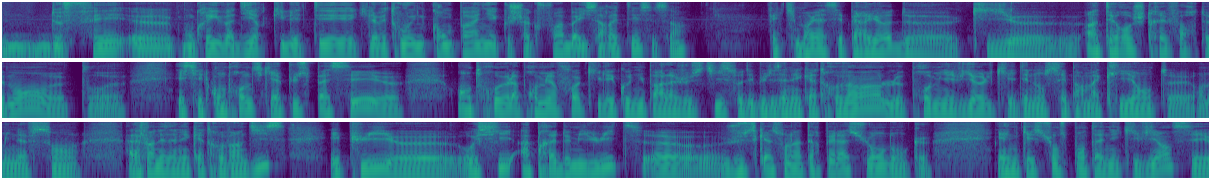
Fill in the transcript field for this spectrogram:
de fait euh. Il va dire qu'il était, qu'il avait trouvé une compagne et que chaque fois bah, il s'arrêtait, c'est ça? Effectivement, il y a ces périodes euh, qui euh, interrogent très fortement euh, pour essayer de comprendre ce qui a pu se passer entre la première fois qu'il est connu par la justice au début des années 80, le premier viol qui est dénoncé par ma cliente en 1900 à la fin des années 90, et puis aussi après 2008 jusqu'à son interpellation. Donc il y a une question spontanée qui vient, c'est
